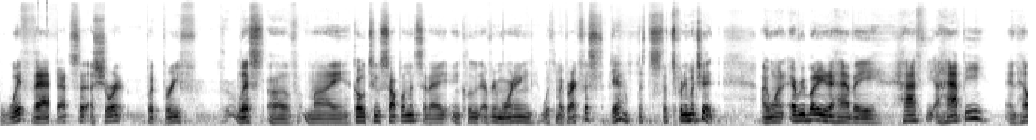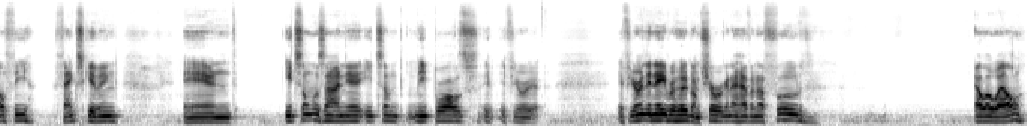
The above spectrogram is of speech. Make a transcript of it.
with that, that's a short but brief list of my go-to supplements that I include every morning with my breakfast. Yeah, that's that's pretty much it. I want everybody to have a happy, a happy and healthy Thanksgiving and eat some lasagna, eat some meatballs. If, if you're if you're in the neighborhood, I'm sure we're gonna have enough food. LOL.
